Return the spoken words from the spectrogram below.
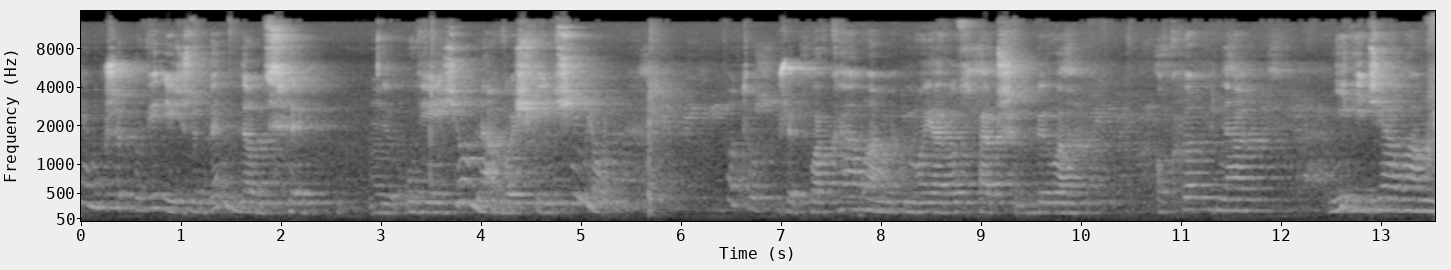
Ja muszę powiedzieć, że będąc uwięziona w Oświęcimiu, że płakałam, moja rozpacz była okropna. Nie wiedziałam,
